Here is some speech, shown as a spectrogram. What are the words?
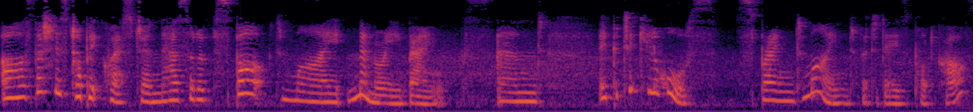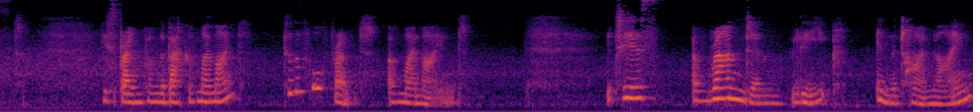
our specialist topic question has sort of sparked my memory banks, and a particular horse sprang to mind for today's podcast. He sprang from the back of my mind to the forefront of my mind. It is a random leap in the timeline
